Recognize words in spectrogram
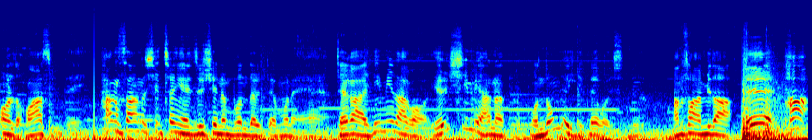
오늘도 고맙습니다. 항상 시청해 주시는 분들 때문에 제가 힘이 나고 열심히 하는 원동력이 되고 있습니다. 감사합니다. 네, 대하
